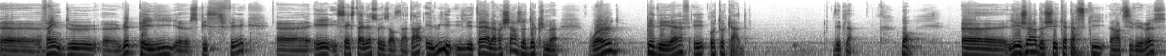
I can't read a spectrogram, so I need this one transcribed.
euh, 22, euh, 8 pays spécifiques euh, et il s'installait sur les ordinateurs. Et lui, il était à la recherche de documents Word, PDF et AutoCAD. Des plans. Bon. Euh, les gens de chez Kaspersky Antivirus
